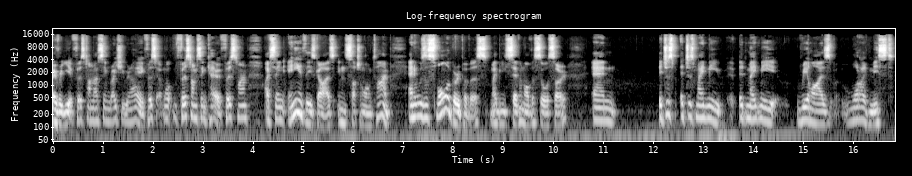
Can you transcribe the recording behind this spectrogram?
over a year. First time I've seen Rachee Renee. First, well, first time I've seen Kayo. First time I've seen any of these guys in such a long time. And it was a smaller group of us, maybe seven of us or so, and it just it just made me it made me realize what I've missed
